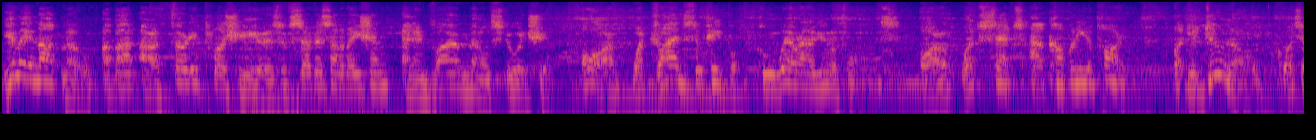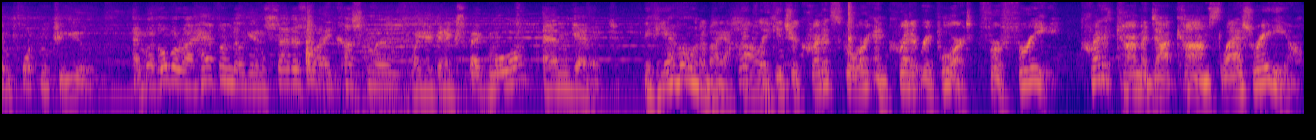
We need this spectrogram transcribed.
You may not know about our 30 plus years of service innovation and environmental stewardship, or what drives the people who wear our uniforms, or what sets our company apart. But you do know what's important to you. And with over a half a million satisfied customers, well, you can expect more and get it. If you ever want to buy a Quickly get your credit score and credit report for free. CreditKarma.com slash radio.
